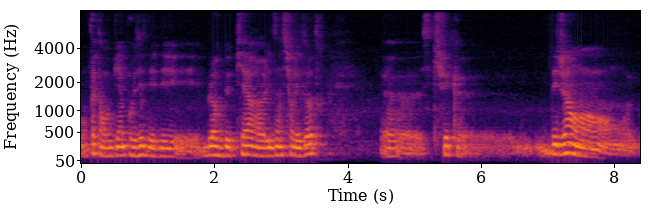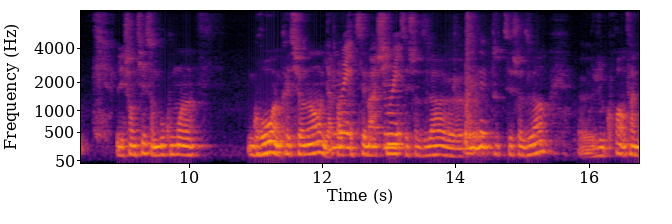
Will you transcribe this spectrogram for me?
En fait, on vient poser des, blocs de pierre euh, les uns sur les autres. Euh, ce qui fait que déjà, les chantiers sont beaucoup moins gros, impressionnants. Il n'y a pas toutes ces machines, ces choses-là, euh, mhm. toutes ces choses-là. je crois, enfin,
